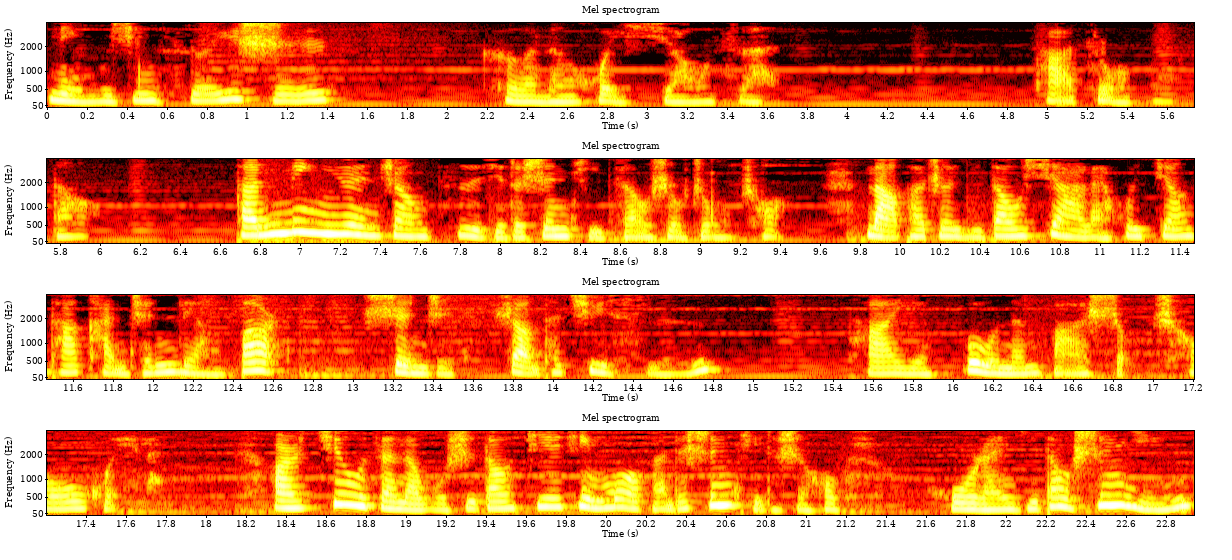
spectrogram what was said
宁无心随时可能会消散。他做不到，他宁愿让自己的身体遭受重创，哪怕这一刀下来会将他砍成两半，甚至让他去死。他也不能把手抽回来，而就在那武士刀接近莫凡的身体的时候，忽然一道身影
